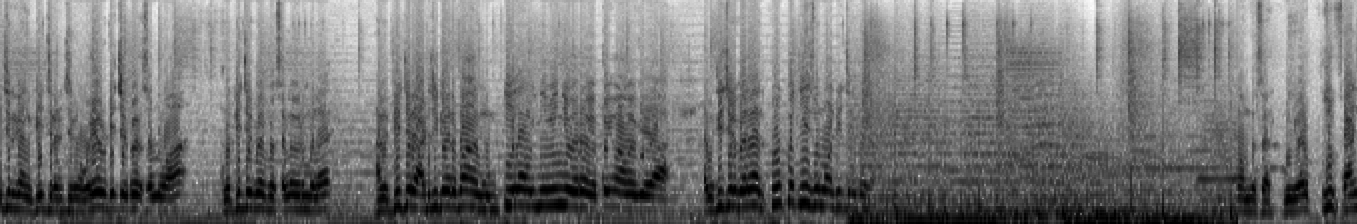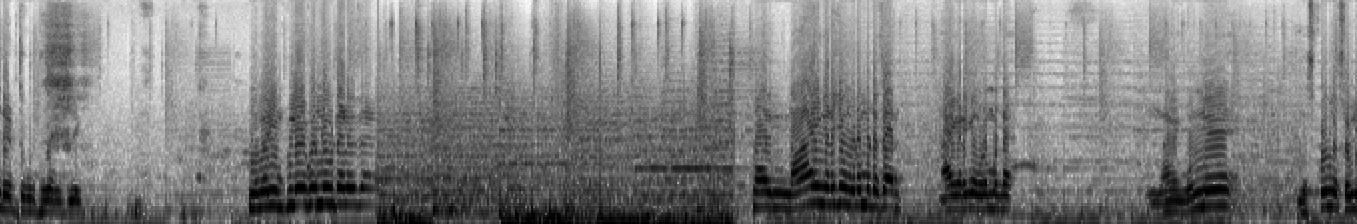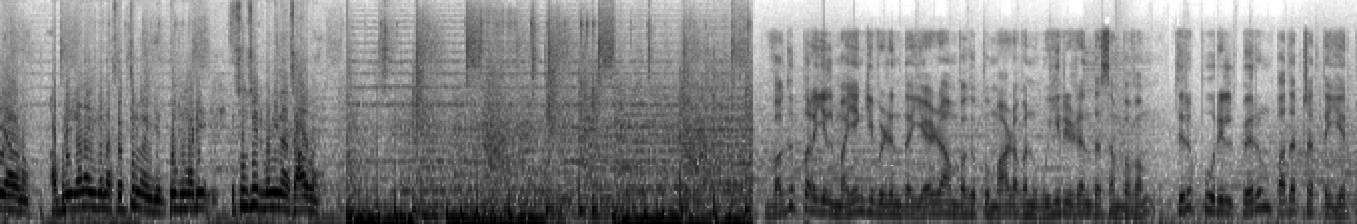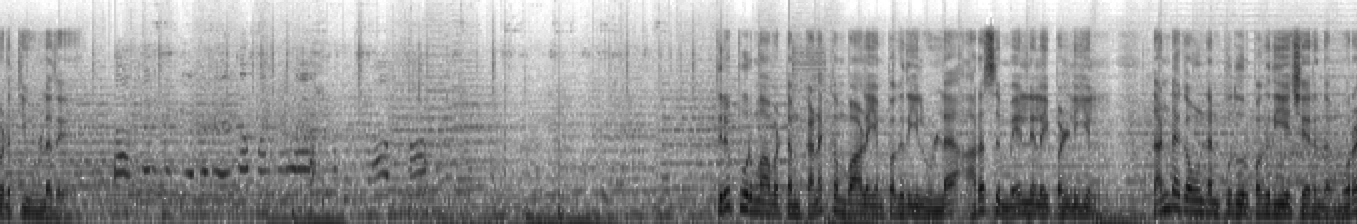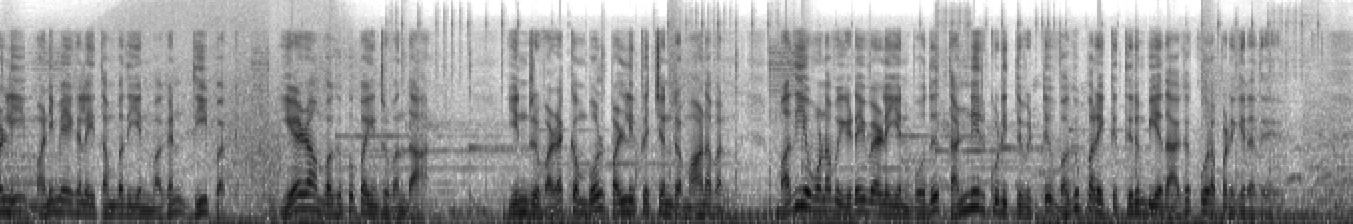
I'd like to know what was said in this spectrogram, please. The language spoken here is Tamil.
அடிச்சிருக்காங்க டீச்சர் அடிச்சிருக்காங்க. ஒரே ஒரு டீச்சர் பேர் சொல்லுவான். அந்த டீச்சர் பேர் சொல்ல விரும்பல. அந்த டீச்சர் அடிச்சுட்டே இருப்பான் முட்டியெல்லாம் வீங்கி வீங்கி வரும் எப்பயும் அவன் அந்த டீச்சர் பேர் தான் தூக்கத்துலேயும் சொல்லுவான் டீச்சர் பேர். வந்தேன் சார். நீங்க வேற புது ஃபேண்ட் எடுத்து கொடுத்து சார் இட்லி இந்த மாதிரி என் பிள்ளைய கொண்டு விட்டாலே சார். நான் நாயம் கிடைக்க விட மாட்டேன் சார். நாயம் கிடைக்க விட மாட்டேன். நான் ஒன்று இந்த ஸ்கூலில் சொல்லி ஆகணும். அப்படி இல்லைன்னா இங்கே நான் செத்துருவேன். இங்கே தூக்கு மாடி சூசைட் பண்ணி நான் சாவேன். வகுப்பறையில் மயங்கி விழுந்த ஏழாம் வகுப்பு மாணவன் உயிரிழந்த சம்பவம் திருப்பூரில் பெரும் பதற்றத்தை ஏற்படுத்தியுள்ளது. திருப்பூர் மாவட்டம் கணக்கம்பாளையம் பகுதியில் உள்ள அரசு மேல்நிலைப் பள்ளியில் தண்டகவுண்டன் புதூர் பகுதியைச் சேர்ந்த முரளி மணிமேகலை தம்பதியின் மகன் தீபக் ஏழாம் வகுப்பு பயின்று வந்தான். இன்று வழக்கம்போல் பள்ளிக்குச் சென்ற மாணவன் மதிய உணவு இடைவேளையின் போது தண்ணீர் குடித்துவிட்டு வகுப்பறைக்கு திரும்பியதாக கூறப்படுகிறது.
